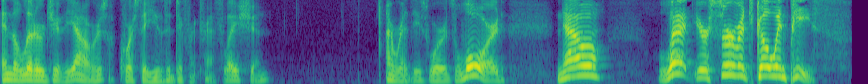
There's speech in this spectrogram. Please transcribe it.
in the Liturgy of the Hours. Of course, they use a different translation. I read these words Lord, now let your servant go in peace.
